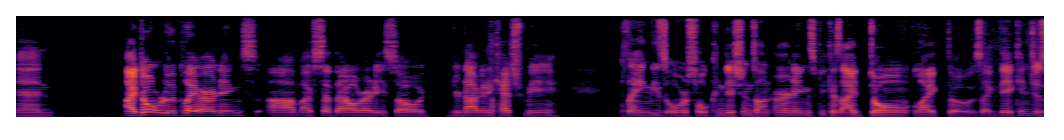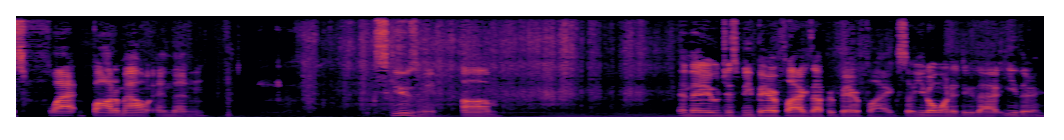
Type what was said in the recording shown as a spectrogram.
And I don't really play earnings. Um, I've said that already, so you're not to catch me playing these oversold conditions on earnings because I don't like those. Like they can just flat bottom out and then, excuse me, um, and then it would just be bear flags after bear flags. So you don't want to do that either.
